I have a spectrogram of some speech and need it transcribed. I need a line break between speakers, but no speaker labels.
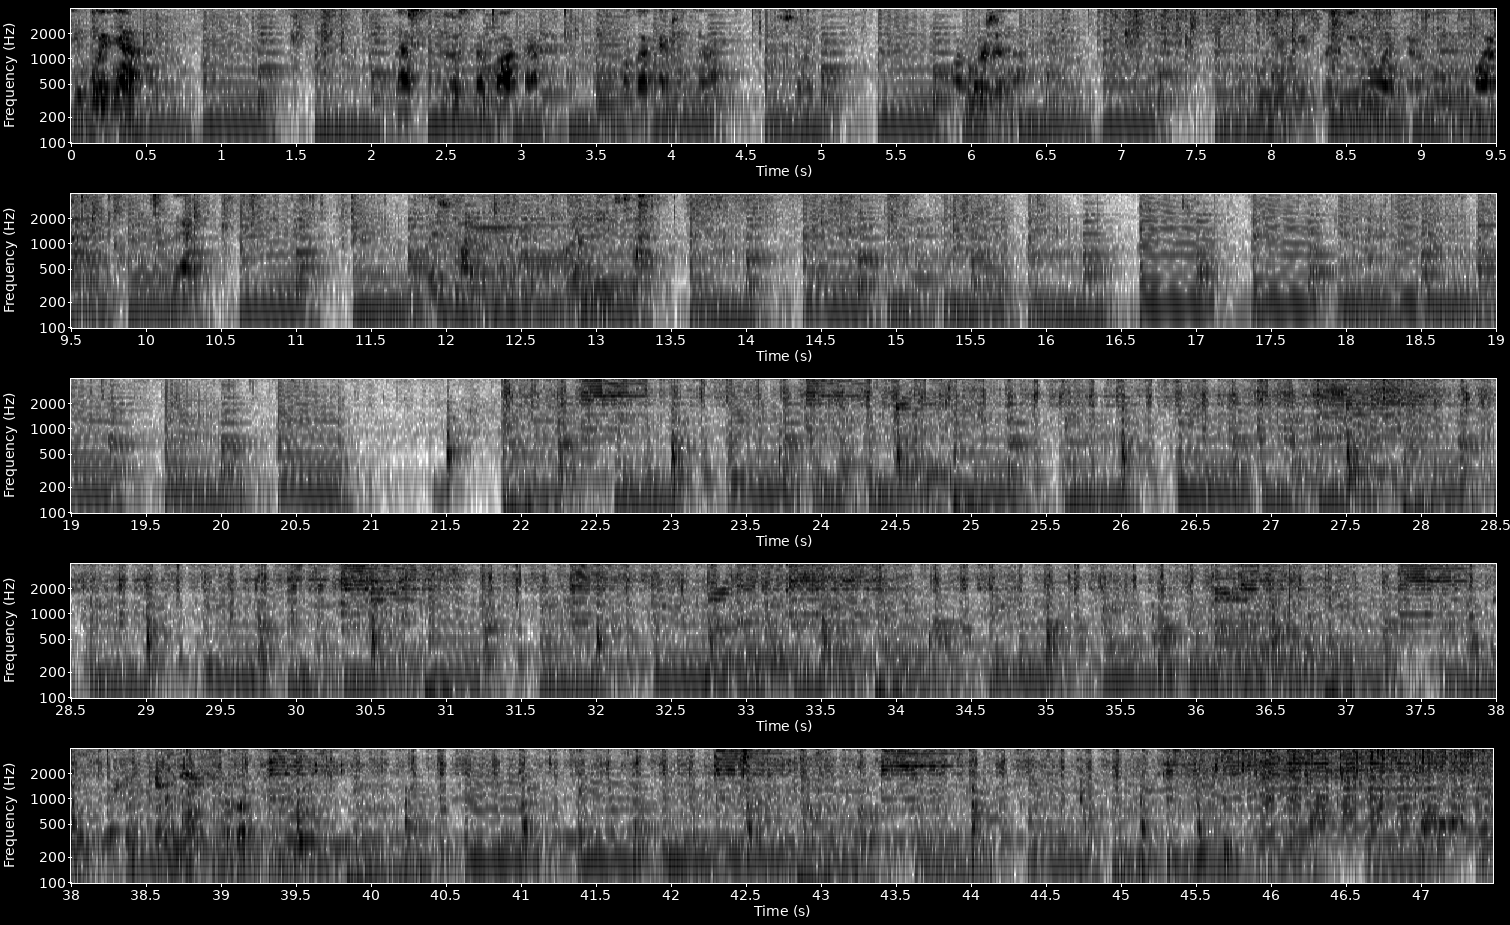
сегодня наш пес собака полакомится что это? Мороженое. Не будем рекламировать торговую марку.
